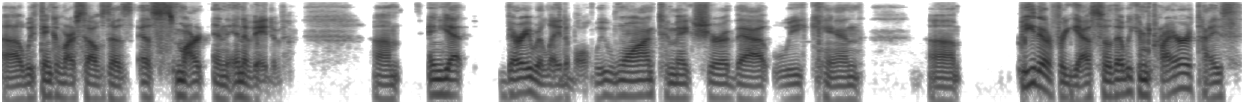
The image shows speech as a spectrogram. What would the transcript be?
Uh, we think of ourselves as as smart and innovative, um, and yet very relatable. We want to make sure that we can um, be there for guests so that we can prioritize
